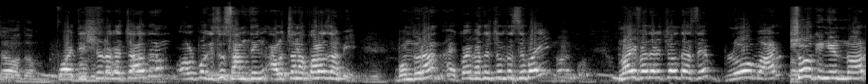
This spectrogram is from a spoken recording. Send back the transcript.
চাওয়া দাম। পঁয়ত্রিশশো টাকা চাওয়া দাম অল্প কিছু সামথিং আলোচনা করা যাবে। বন্ধুরা কয় ফাদার চলতেছে ভাই? নয় ফেদারে চলতেছে ব্লোবার শোকিং এর নর।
